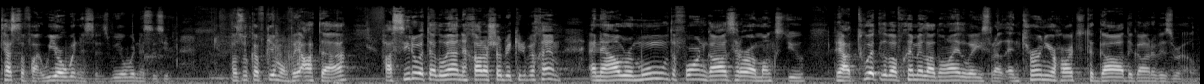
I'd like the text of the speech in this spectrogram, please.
testify. We are witnesses. We are witnesses here. Pasuk Kaf Gimel, Ve'ata, hasiru et Elohei anechar asher b'kirbechem, and now remove the foreign gods that are amongst you, ve'atu et levavchem el Adonai Elohei Yisrael, and turn your hearts to God, the God of Israel.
